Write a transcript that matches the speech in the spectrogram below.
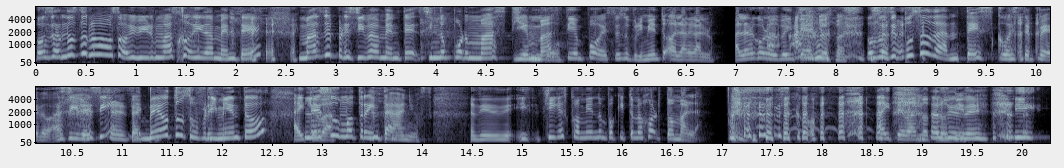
o sea, no solo vamos a vivir más jodidamente, más depresivamente, sino por más tiempo. Más tiempo este sufrimiento, alárgalo. Alargo los 20 años más. O sea, se puso dantesco este pedo. Así de sí, Exacto. veo tu sufrimiento, Ahí te le sumo 30 años. Y sigues comiendo un poquito mejor, tómala. Como, Ahí te van otros Así 10. de, y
